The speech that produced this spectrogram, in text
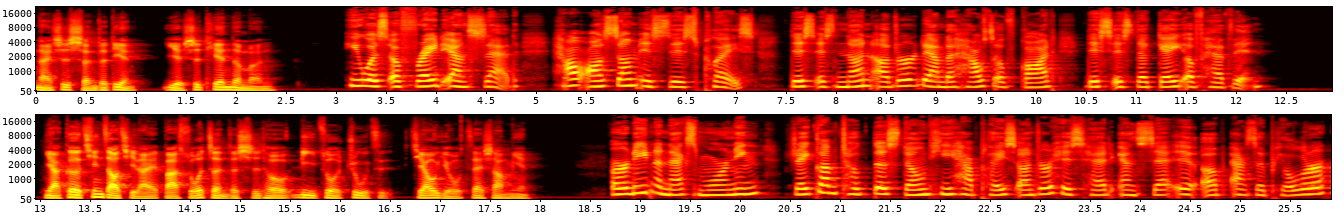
乃是神的殿，也是天的门。” He was afraid and said, How awesome is this place! This is none other than the house of God. This is the gate of heaven. 雅各清早起来，把所整的石头立作柱子，浇油在上面。Early the next morning, Jacob took the stone he had placed under his head and set it up as a pillar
